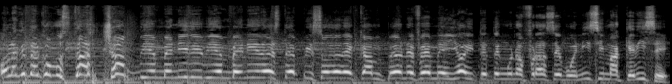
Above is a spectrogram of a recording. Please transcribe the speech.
Hola, ¿qué tal? ¿Cómo estás, champ? Bienvenido y bienvenida a este episodio de Campeón FM y hoy te tengo una frase buenísima que dice,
